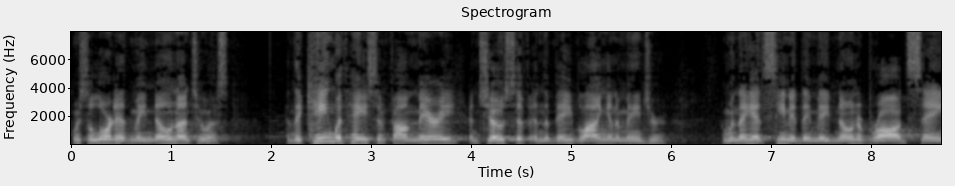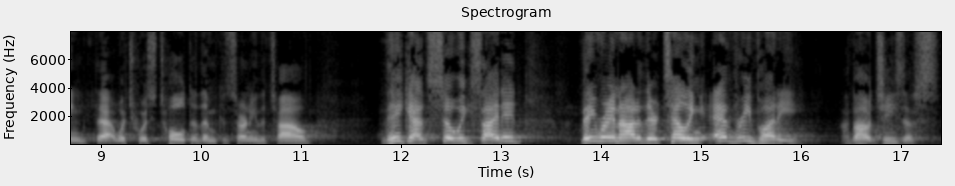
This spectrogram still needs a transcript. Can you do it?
which the Lord hath made known unto us. And they came with haste and found Mary and Joseph and the babe lying in a manger. And when they had seen it, they made known abroad, saying that which was told to them concerning the child. They got so excited, they ran out of there telling everybody about Jesus.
